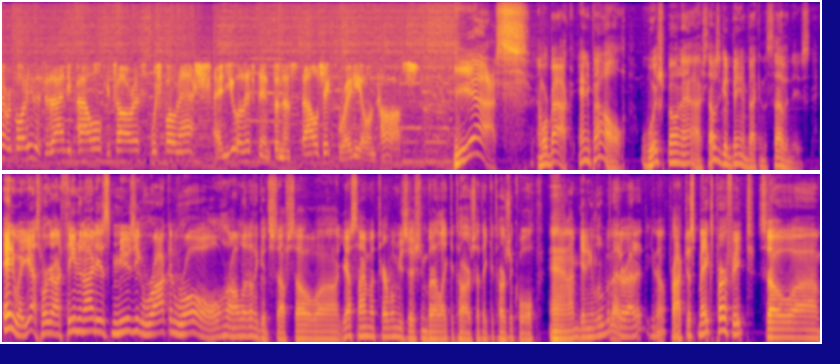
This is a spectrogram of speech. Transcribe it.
everybody, this is Andy Powell, guitarist, Wishbone Ash, and you are listening to Nostalgic Radio and Cars. Yes, and we're back. Andy Powell, Wishbone Ash. That was a good band back in the '70s. Anyway, yes, we're our theme tonight is music, rock and roll, and all that other good stuff. So, uh, yes, I'm a terrible musician, but I like guitars. I think guitars are cool, and I'm getting a little bit better at it. You know, practice makes perfect. So, uh,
